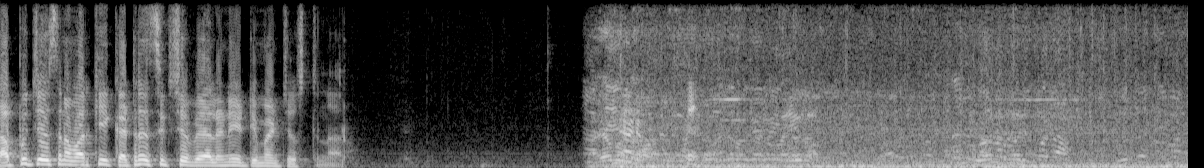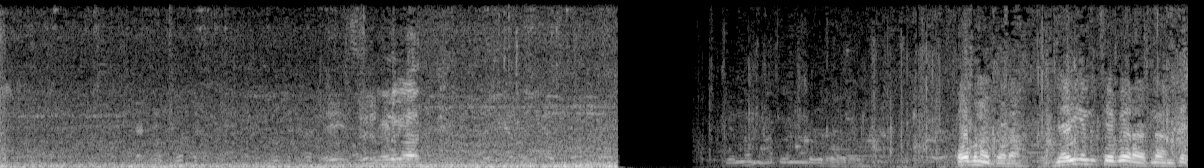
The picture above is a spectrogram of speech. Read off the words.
తప్పు చేసిన వారికి కఠిన శిక్ష వేయాలని డిమాండ్ చేస్తున్నారు. ఓపెన్ జరిగింది చెప్పారు అట్లా అంతే?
